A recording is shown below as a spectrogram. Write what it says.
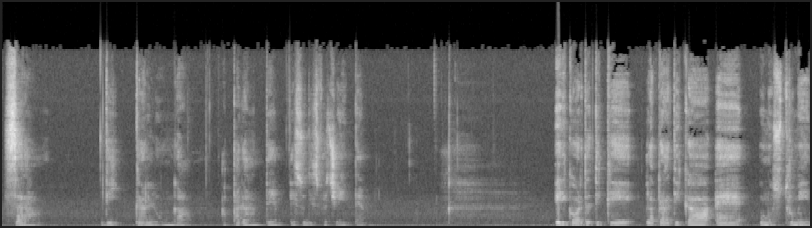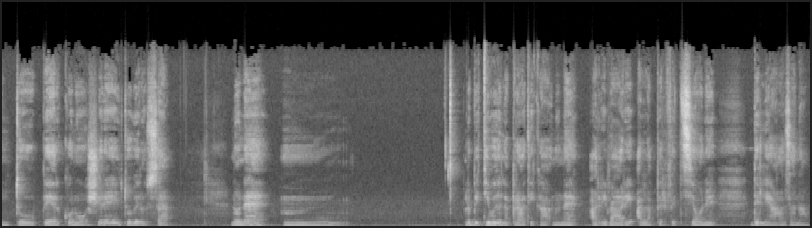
sarà di gran lunga appagante e soddisfacente. E ricordati che la pratica è uno strumento per conoscere il tuo vero sé. Non è mm, l'obiettivo della pratica non è arrivare alla perfezione delle asana.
